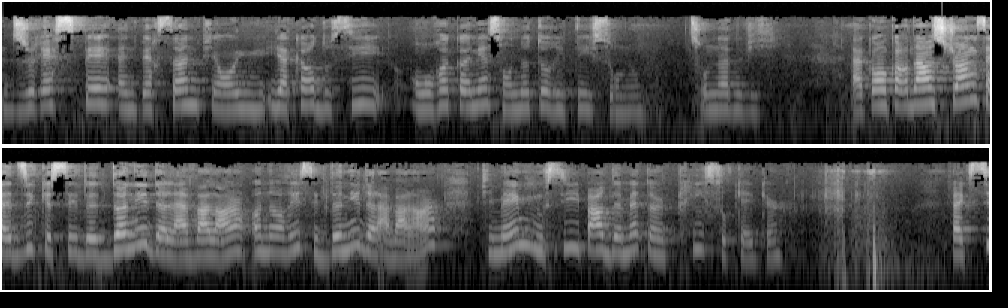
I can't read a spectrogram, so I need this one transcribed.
du respect à une personne, puis on y accorde aussi, on reconnaît son autorité sur nous, sur notre vie. La concordance Strong, ça dit que c'est de donner de la valeur. Honorer, c'est donner de la valeur. Puis même aussi, il parle de mettre un prix sur quelqu'un. Fait que si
